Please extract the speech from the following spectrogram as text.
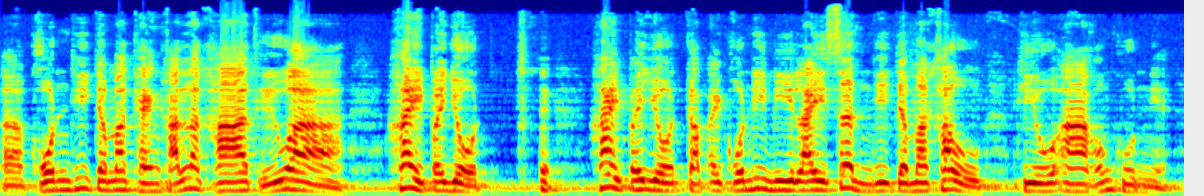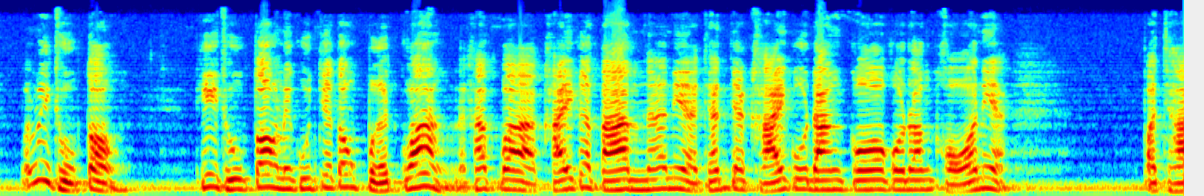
เอ่อคนที่จะมาแข่งขันราคาถือว่าให้ประโยชน์ ให้ประโยชน์กับไอ้คนที่มีไลเซนที่จะมาเข้า TOR ของคุณเนี่ย มันไม่ถูกต้อง ที่ถูกต้องเนี่ยคุณจะต้องเปิดกว้างนะครับ ว่าใครก็ตามนะเนี่ยฉันจะขายโกดังกโกดังขอเนี่ยประชา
